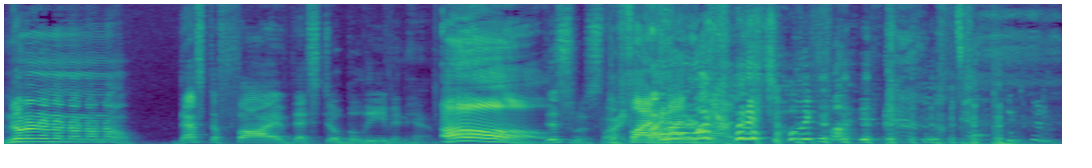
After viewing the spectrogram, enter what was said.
No, no, no, no, no, no, no. That's the five that still believe in him. Oh, This was the like five I don't rider like when it's only five.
